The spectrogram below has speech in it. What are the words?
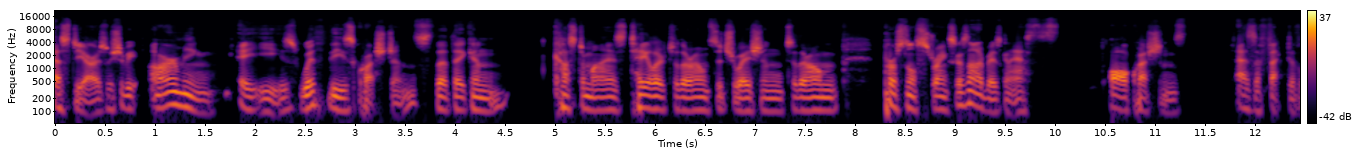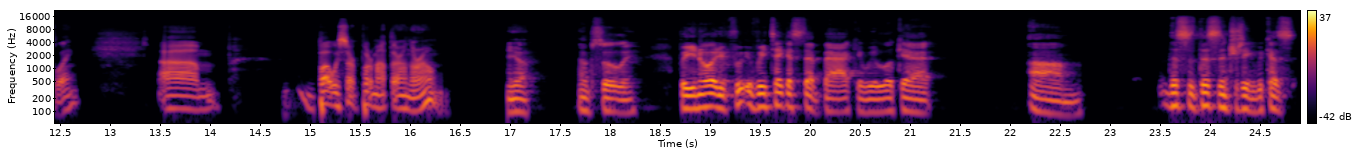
SDRs. We should be arming AEs with these questions that they can customize, tailor to their own situation, to their own personal strengths. Because not everybody's going to ask all questions as effectively. Um, but we start put them out there on their own. Yeah. Absolutely. But you know what? If we, if we take a step back and we look at, um, this is this is interesting because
